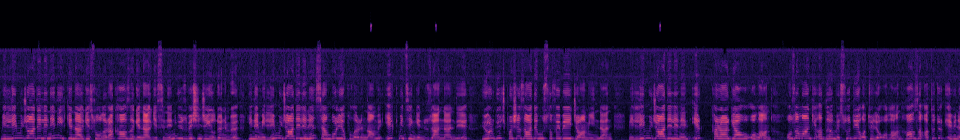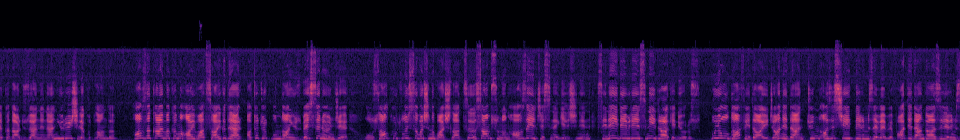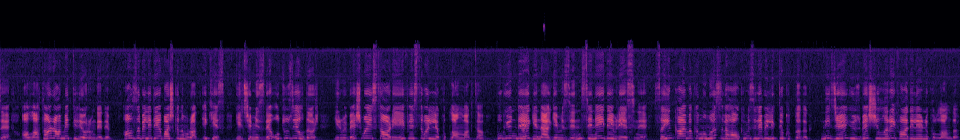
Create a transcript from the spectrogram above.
Milli mücadelenin ilk genelgesi olarak Havza Genelgesi'nin 105. yıl dönümü, yine milli mücadelenin sembol yapılarından ve ilk mitingin düzenlendiği Yörgüç Paşazade Mustafa Bey Camii'nden milli mücadelenin ilk karargahı olan o zamanki adı Mesudiye Oteli olan Havza Atatürk evine kadar düzenlenen yürüyüş ile kutlandı. Havza Kaymakamı Ayvat Saygıdeğer Atatürk bundan 105 sene önce Ulusal Kurtuluş Savaşı'nı başlattığı Samsun'un Havza ilçesine gelişinin sene-i devriyesini idrak ediyoruz. Bu yolda fedai can eden tüm aziz şehitlerimize ve vefat eden gazilerimize Allah'tan rahmet diliyorum dedi. Havza Belediye Başkanı Murat İkiz, ilçemizde 30 yıldır 25 Mayıs tarihi festival ile kutlanmakta. Bugün de genelgemizin sene-i devriyesini Sayın Kaymakamımız ve halkımız ile birlikte kutladık. Nice 105 yıllara ifadelerini kullandı.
